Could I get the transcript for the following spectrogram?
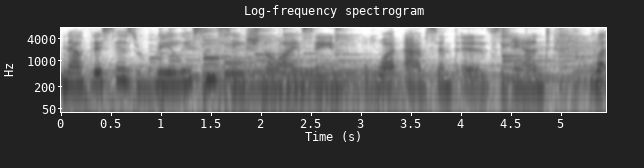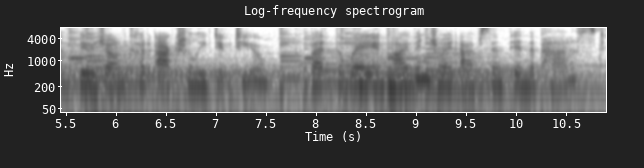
Now, this is really sensationalizing what absinthe is and what thujone could actually do to you but the way I've enjoyed absinthe in the past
